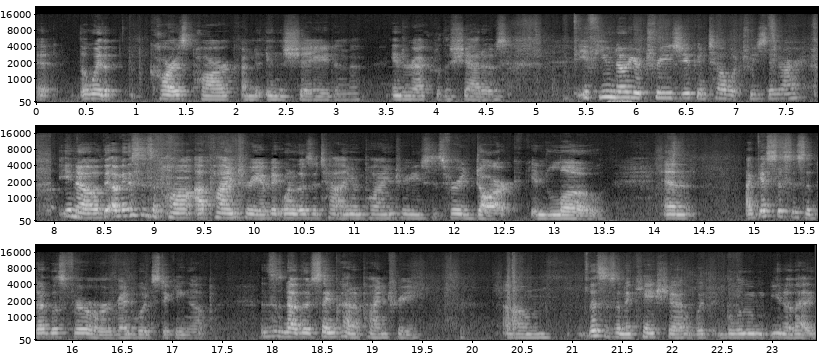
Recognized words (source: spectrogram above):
It, the way the cars park in the shade and the, interact with the shadows. If you know your trees, you can tell what trees they are. You know, I mean, this is a, pine, a pine tree, a big one of those Italian pine trees. It's very dark and low. And I guess this is a Douglas fir or a redwood sticking up. This is another same kind of pine tree. Um, this is an acacia with bloom, you know, that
